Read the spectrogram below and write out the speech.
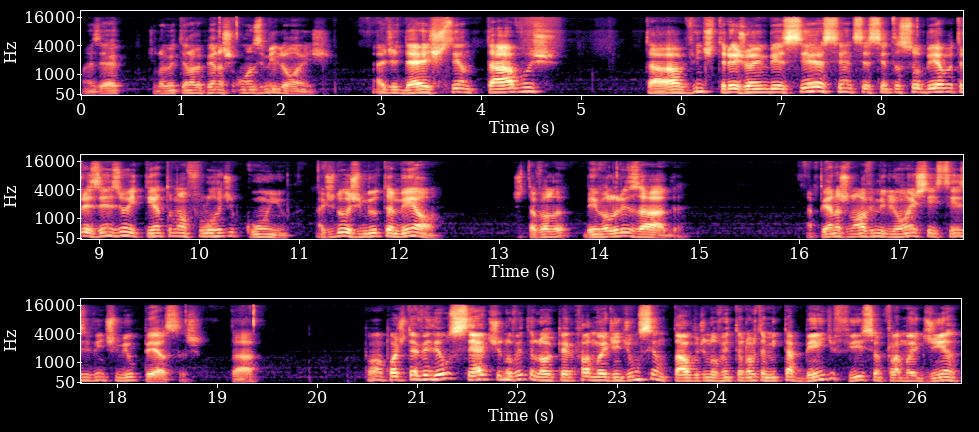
Mas é de 99 apenas 11 milhões. A de 10 centavos Tá, 23 MBC, 160 soberba, 380 uma flor de cunho. A de 2000 também, ó, está bem valorizada. Apenas 9 milhões 620 mil peças, tá? Então pode até vender o 7 de 99, pega aquela moedinha de 1 centavo de 99 também tá bem difícil, aquela moedinha,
